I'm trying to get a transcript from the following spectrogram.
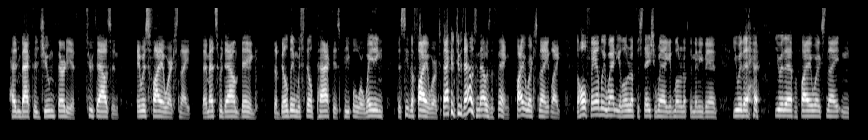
heading back to June 30th, 2000. It was fireworks night. The Mets were down big. The building was still packed as people were waiting to see the fireworks. Back in 2000, that was the thing. Fireworks night, like the whole family went. You loaded up the station wagon, loaded up the minivan. You were there. You were there for fireworks night, and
